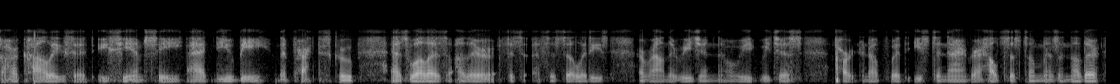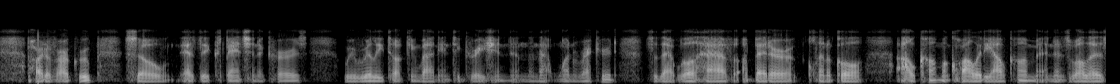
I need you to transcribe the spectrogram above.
our colleagues at ECMC, at UB, the practice group, as well as other facilities around the region. We, we just partnered up with Eastern Niagara Health System as another part of our group. So as the expansion occurs, we're really talking about integration and then that one record so that we'll have a better clinical outcome, a quality outcome, and as well as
